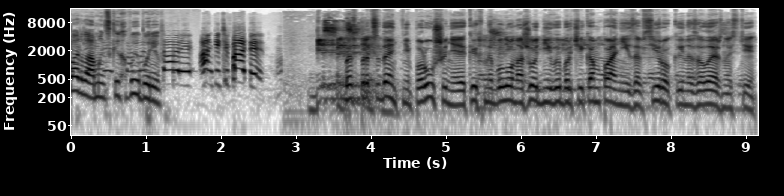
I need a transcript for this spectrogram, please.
парламентських виборів. Безпрецедентні порушення, яких не було на жодній виборчій кампанії за всі роки незалежності.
